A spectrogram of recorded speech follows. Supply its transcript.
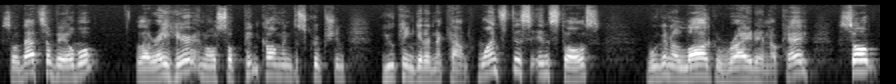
So that's available right here and also pin comment description you can get an account. Once this installs we're going to log right in, okay? So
